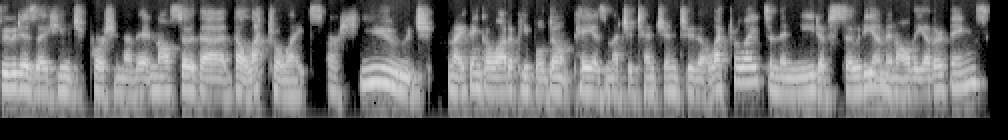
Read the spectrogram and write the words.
Food is a huge portion of it and also the the electrolytes are huge and i think a lot of people don't pay as much attention to the electrolytes and the need of sodium and all the other things.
